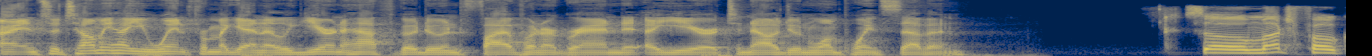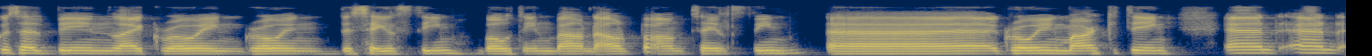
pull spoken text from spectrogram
All right, and so tell me how you went from again a year and a half ago doing 500 grand a year to now doing 1.7. So much focus has been like growing, growing the sales team, both inbound, outbound sales team, uh, growing marketing, and and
